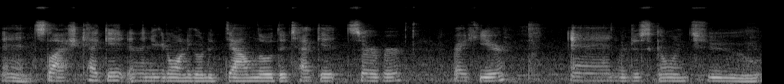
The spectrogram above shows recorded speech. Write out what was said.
and slash Tekkit and then you're going to want to go to download the Tekkit server right here and we're just going to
